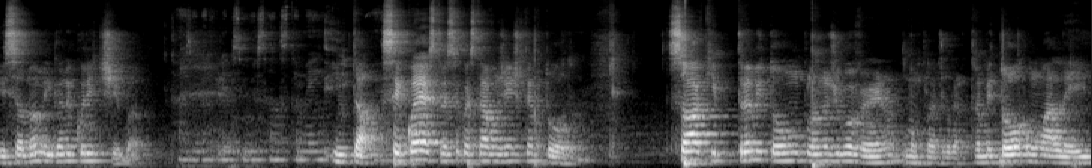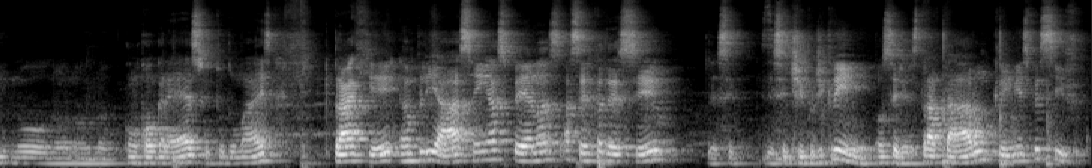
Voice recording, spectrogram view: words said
e, se eu não me engano, em Curitiba. Também. Então, sequestro, eles sequestravam gente o tempo todo. Só que tramitou um plano de governo, um plano de governo, tramitou uma lei no, no, no, no, no Congresso e tudo mais, para que ampliassem as penas acerca desse, desse, desse tipo de crime. Ou seja, eles trataram um crime específico.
